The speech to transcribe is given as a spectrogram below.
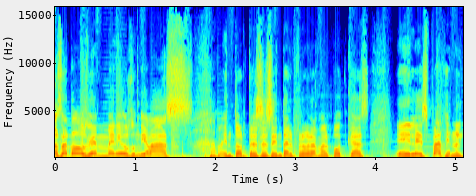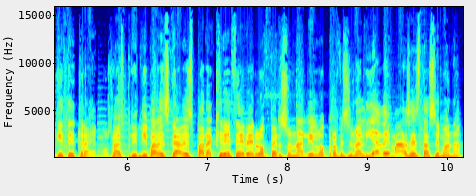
Buenas a todos, bienvenidos un día más a Mentor 360, el programa, el podcast, el espacio en el que te traemos las principales claves para crecer en lo personal y en lo profesional. Y además esta semana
